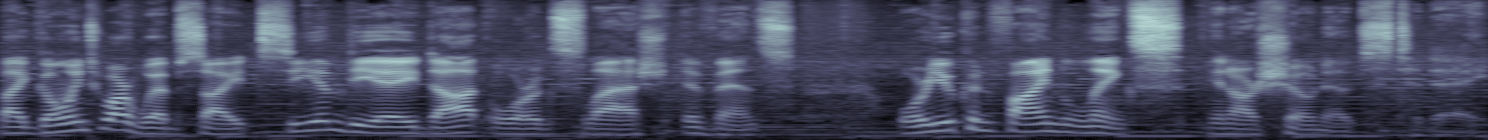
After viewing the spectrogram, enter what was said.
by going to our website cmda.org/events or you can find links in our show notes today.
